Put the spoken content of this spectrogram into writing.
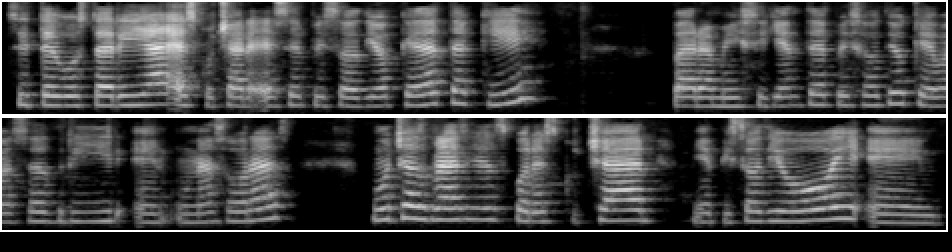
Si te gustaría escuchar ese episodio, quédate aquí para mi siguiente episodio que va a salir en unas horas. Muchas gracias por escuchar mi episodio hoy en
